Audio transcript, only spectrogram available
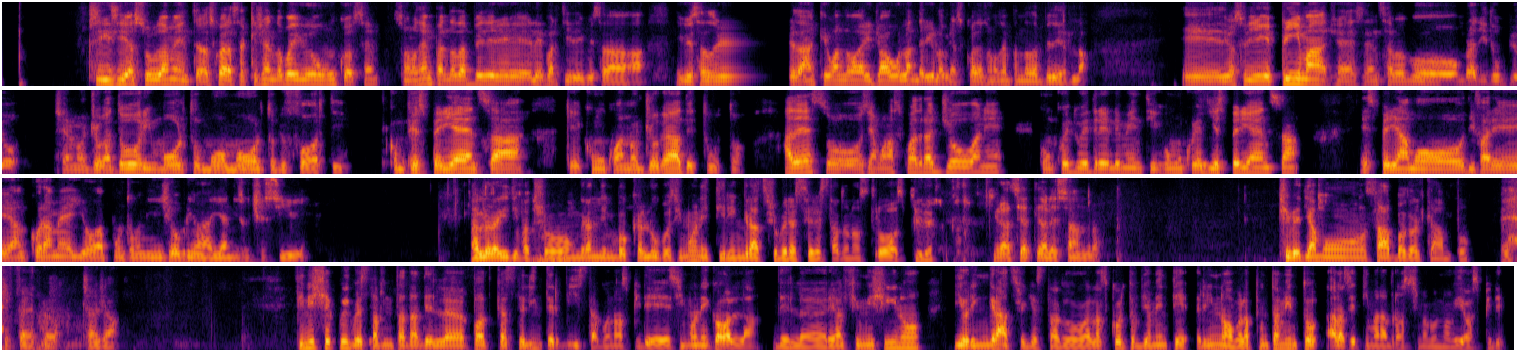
Sì, sì, assolutamente. La squadra sta crescendo. Poi io comunque sem- sono sempre andato a vedere le partite di questa, di questa società, anche quando magari giocavo con l'Under, io la prima squadra sono sempre andato a vederla. E ti posso dire che prima, cioè, senza proprio ombra di dubbio, c'erano giocatori molto, mo- molto più forti con più esperienza, che comunque hanno giocato e tutto. Adesso siamo una squadra giovane, con quei due o tre elementi comunque di esperienza e speriamo di fare ancora meglio, appunto, come dicevo prima, negli anni successivi. Allora io ti faccio un grande in bocca al lupo Simone e ti ringrazio per essere stato nostro ospite. Grazie a te Alessandro. Ci vediamo sabato al campo. Perfetto, ciao ciao. Finisce qui questa puntata del podcast L'intervista con ospite Simone Colla del Real Fiumicino. Io ringrazio chi è stato all'ascolto, ovviamente rinnovo l'appuntamento alla settimana prossima con nuovi ospiti.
